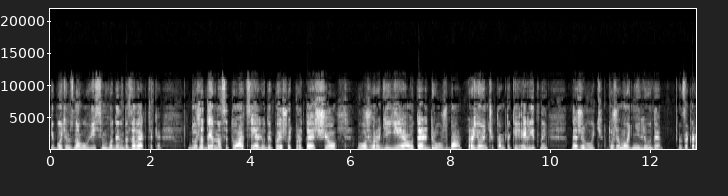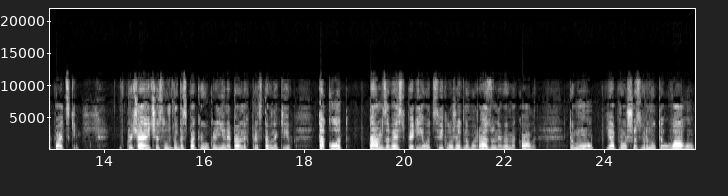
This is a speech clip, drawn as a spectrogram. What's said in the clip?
і потім знову 8 годин без електрики. Дуже дивна ситуація. Люди пишуть про те, що в Ужгороді є отель Дружба, райончик там такий елітний, де живуть дуже модні люди закарпатські, включаючи Службу безпеки України, певних представників. Так от, там за весь період світло жодного разу не вимикали. Тому я прошу звернути увагу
